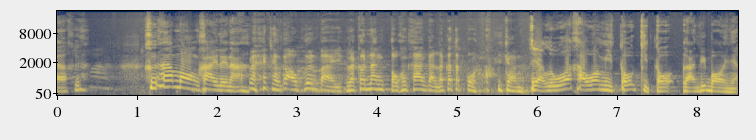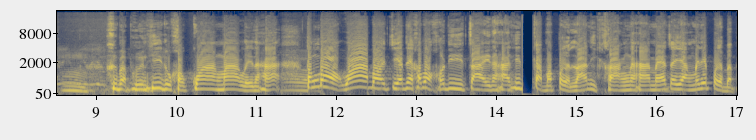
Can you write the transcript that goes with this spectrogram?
อะคือ คือห้ามมองใครเลยนะ แม่เธอก็เอาเพื่อนไป แล้วก็นั่งโต๊ะข้างๆกัน แล้วก็ตะโกนคุยกัน อยากรู้ว่าเขาว่ามีโต๊ะกี่โต๊ะร้านพี่บอยเนี่ย อืม คือแบบพื้นที่ดูเขากว้างมากเลยนะฮะ ต้องบอกว่าบอยเจี๊ยบเนี่ยเขาบอกเขาดีใจนะฮะที่ กลับมาเปิดร้านอีกครั้งนะฮะแม้จะยังไม่ได้เปิดแบบ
